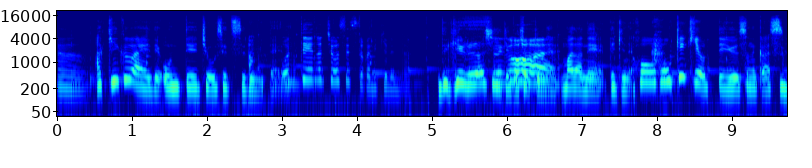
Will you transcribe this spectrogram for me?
うん。空き具合で音程調節するみたいな。音程の調節とかできるんだ。できるらしいけどちょっとねまだねできない。ほ法華経っていうそのかすっ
